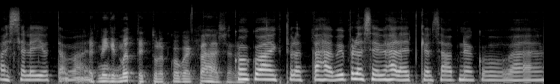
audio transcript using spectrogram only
asja leiutama. et mingeid mõtteid tuleb kogu aeg pähe seal? kogu aeg tuleb pähe, võib-olla see ühel hetkel saab nagu äh,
